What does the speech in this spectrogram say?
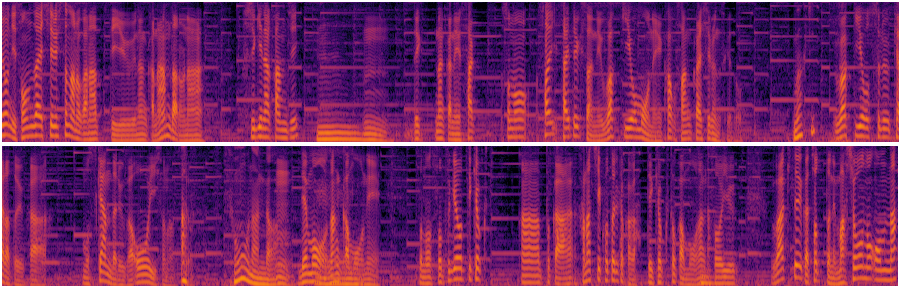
世に存在してる人なのかなっていうなんかなんだろうな。不思議な感じ。うーん。うん。でなんかねさその斎斎藤由貴さんね浮気をもうね過去3回してるんですけど。浮気？浮気をするキャラというかもうスキャンダルが多い人なんですよ。そうなんだ、うん、でもなんかもうねその「卒業」って曲あーとか「悲しい小鳥」とかがって曲とかもなんかそういう浮気というかちょっとね魔性の女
